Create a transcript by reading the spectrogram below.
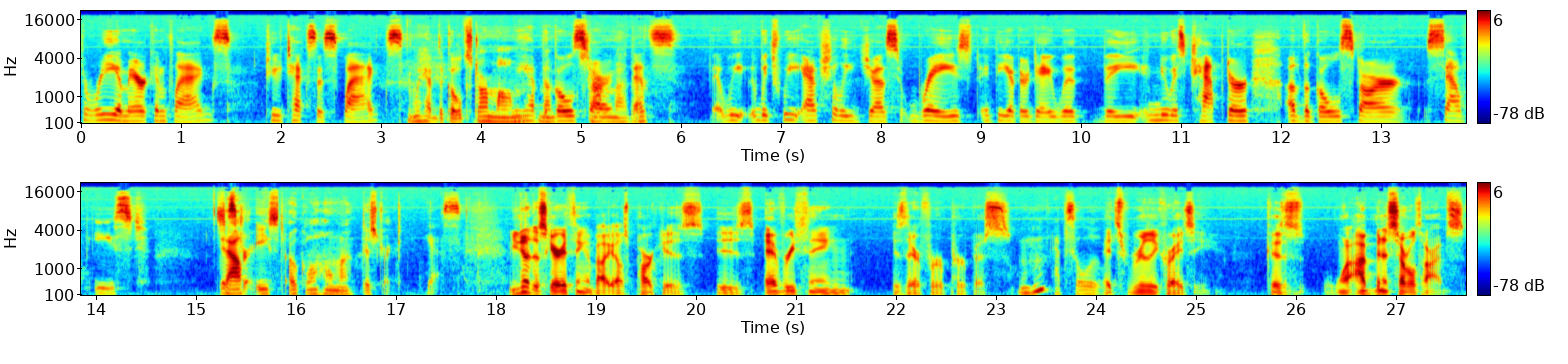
three American flags, two Texas flags. We have the Gold Star Mom. We have the Gold Star. Mother. That's we which we actually just raised the other day with the newest chapter of the Gold Star Southeast District. Southeast Oklahoma District. Yes. You know the scary thing about y'all's park is is everything is there for a purpose. Mm-hmm. Absolutely. It's really crazy because I've been several times,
